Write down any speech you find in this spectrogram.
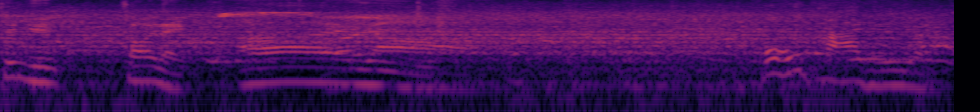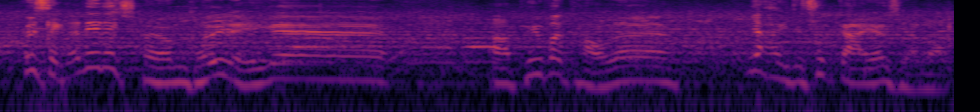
孫悦再嚟，哎呀！我好怕佢嘅，佢成日呢啲長距離嘅啊飄忽球咧，一係就出界，有時係落網。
